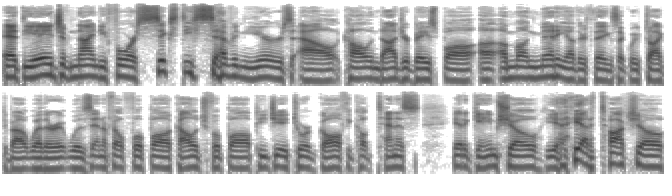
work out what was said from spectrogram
at the age of 94, 67 years, Al, calling Dodger baseball, uh, among many other things like we've talked about, whether it was NFL football, college football, PGA Tour golf. He called tennis. He had a game show. He had, he had a talk show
